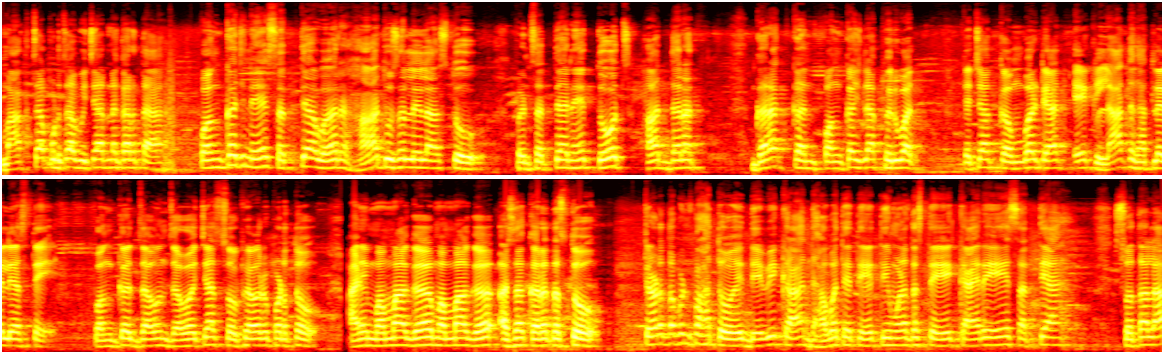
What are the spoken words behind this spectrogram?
मागचा पुढचा विचार न करता पंकजने सत्यावर हात उचललेला असतो पण सत्याने तोच हात धरत गरक्कन पंकजला फिरवत त्याच्या कंबरट्यात एक लात घातलेली असते. पंकज जाऊन जवळच्याच सोफ्यावर पडतो आणि मम्मा ग मम्मा ग असं करत असतो. तेवढ्यात आपण पाहतोय देविका धावत येते. ती म्हणत असते काय रे सत्या स्वतःला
